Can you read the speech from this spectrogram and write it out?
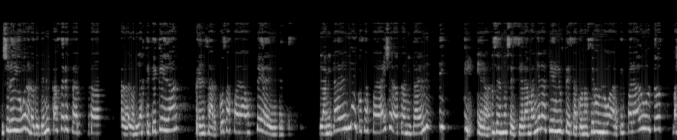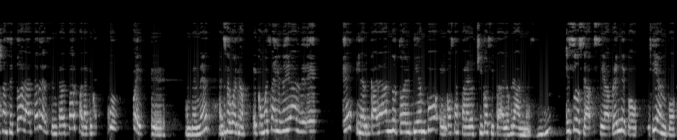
Y yo le digo, bueno, lo que tenés que hacer es tratar los días que te quedan, pensar cosas para ustedes la mitad del día y cosas para ella la otra mitad del día. Entonces, no sé, si a la mañana quieren ir ustedes a conocer un lugar que es para adultos, váyanse toda la tarde al Central Park para que jueguen. ¿Entendés? Entonces, bueno, es como esa idea de de intercalando todo el tiempo eh, cosas para los chicos y para los grandes. Eso se, se aprende con el tiempo.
